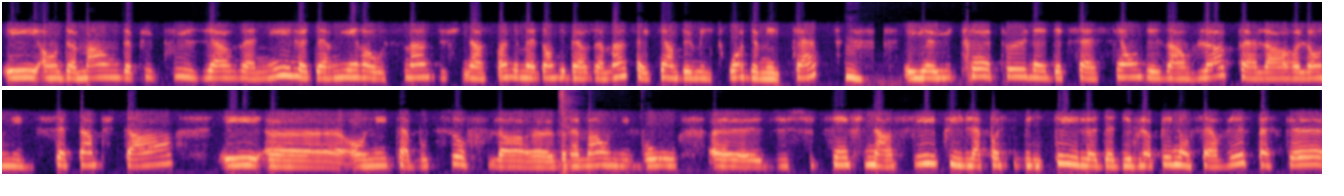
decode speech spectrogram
et on demande depuis plusieurs années le dernier rehaussement du financement des maisons d'hébergement, ça a été en 2003-2004. Hmm. Et il y a eu très peu d'indexation des enveloppes. Alors là, on est 17 ans plus tard et euh, on est à bout de souffle là, euh, vraiment au niveau euh, du soutien financier puis la possibilité là, de développer nos services parce que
